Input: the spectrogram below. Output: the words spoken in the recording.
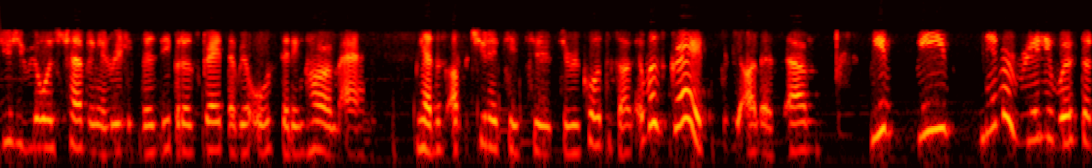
usually we're always traveling and really busy, but it was great that we were all sitting home and we had this opportunity to to record the song. It was great, to be honest. Um, we we never really worked on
